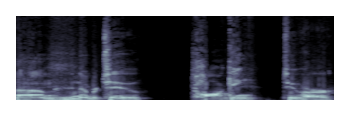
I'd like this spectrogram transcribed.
Um, number two, talking to her.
